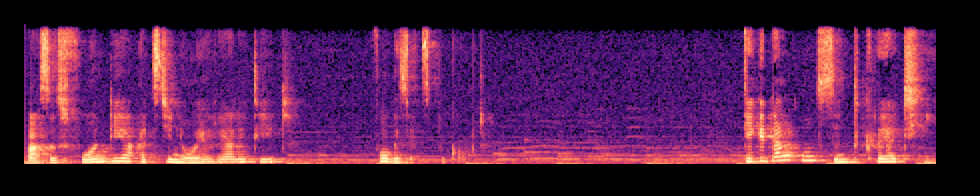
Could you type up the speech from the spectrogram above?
was es von dir als die neue Realität vorgesetzt bekommt. Die Gedanken sind kreativ,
